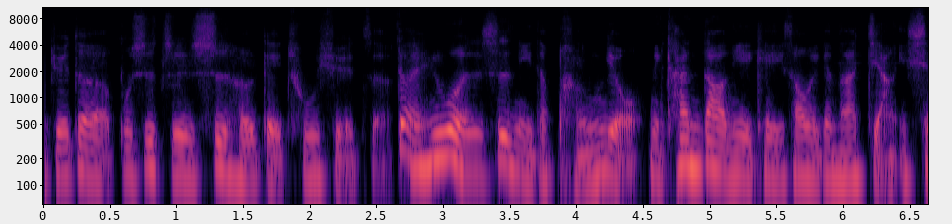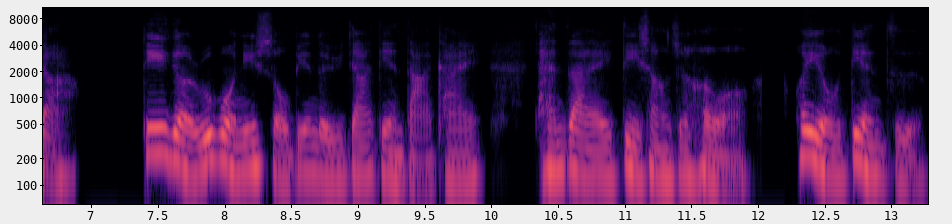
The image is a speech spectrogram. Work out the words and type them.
我觉得不是只适合给初学者，对，如果是你的朋友，你看到你也可以稍微跟他讲一下。第一个，如果你手边的瑜伽垫打开，摊在地上之后哦，会有垫子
